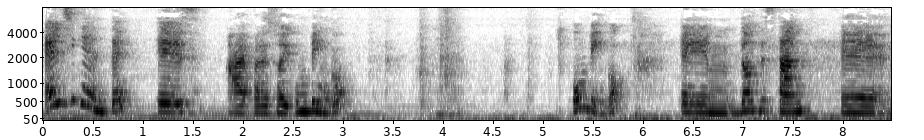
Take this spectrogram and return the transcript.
El siguiente es, para eso hay un bingo, un bingo, em, donde están eh,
